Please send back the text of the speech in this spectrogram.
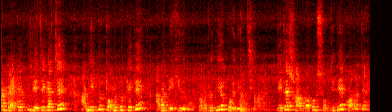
ব্যাটার একটু বেঁচে গেছে, আমি একটু টমেটো কেটে আবার দেখিয়ে দেবো। টমেটো দিয়ে করে দিচ্ছি। যেটা সব রকম সবজি দিয়ে করা যায়।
